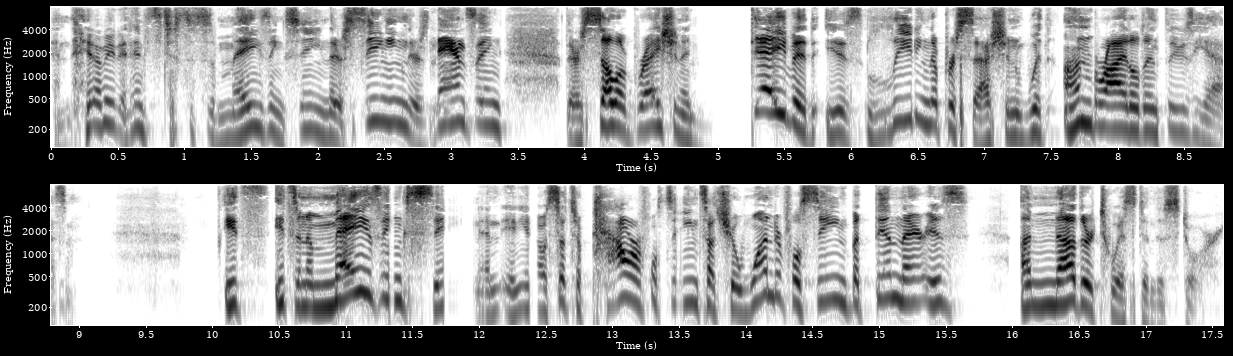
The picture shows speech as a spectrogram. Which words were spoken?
And I mean, it's just this amazing scene. There's singing, there's dancing, there's celebration, and David is leading the procession with unbridled enthusiasm. It's, it's an amazing scene and, and, you know, such a powerful scene, such a wonderful scene, but then there is another twist in the story.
